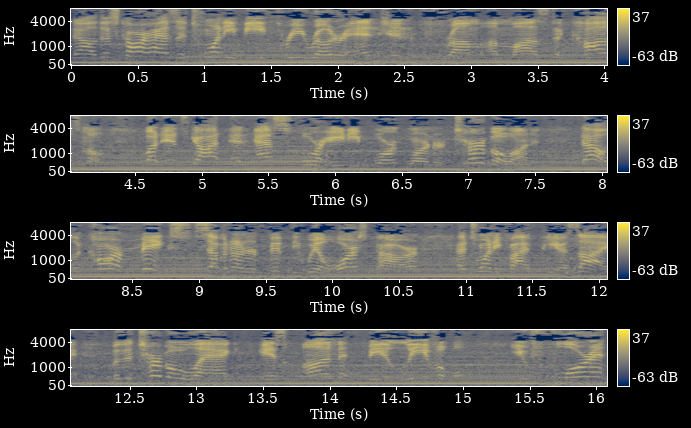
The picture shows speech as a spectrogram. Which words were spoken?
Now, this car has a 20B three-rotor engine from a Mazda Cosmo, but it's got an S480 BorgWarner turbo on it. Now, the car makes 750 wheel horsepower at 25 PSI, but the turbo lag is unbelievable. You floor it,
